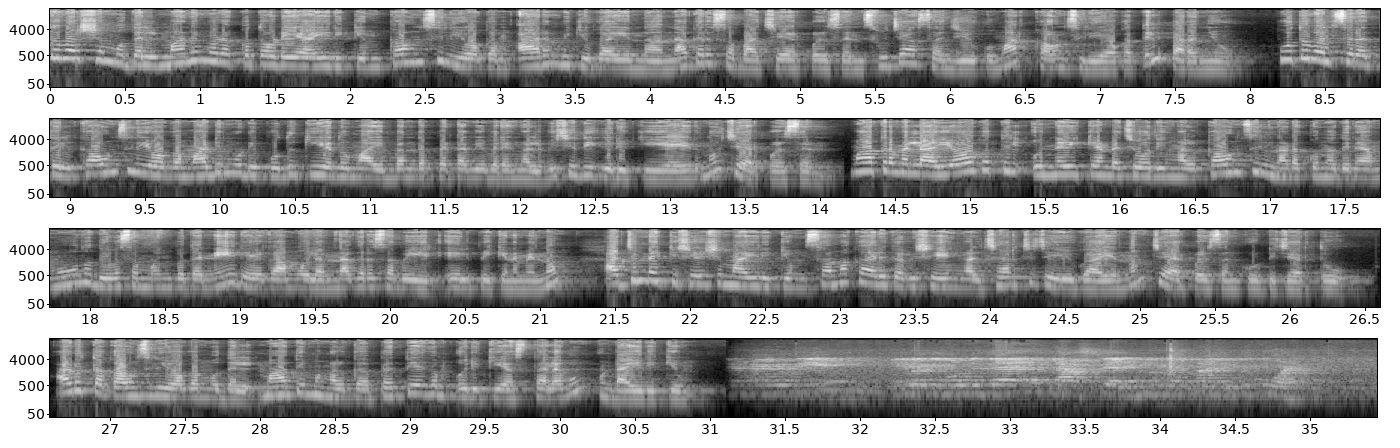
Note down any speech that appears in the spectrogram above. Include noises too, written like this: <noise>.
പുതുവർഷം മുതൽ മണിമുഴക്കത്തോടെയായിരിക്കും കൗൺസിൽ യോഗം ആരംഭിക്കുക എന്ന് നഗരസഭാ ചെയർപേഴ്സൺ സുജാ സഞ്ജീവ് കുമാർ കൗൺസിൽ യോഗത്തിൽ പറഞ്ഞു. പുതുവത്സരത്തിൽ കൌൺസിൽ യോഗം അടിമുടി പുതുക്കിയതുമായി ബന്ധപ്പെട്ട വിവരങ്ങൾ വിശദീകരിക്കുകയായിരുന്നു ചെയർപേഴ്സൺ. മാത്രമല്ല യോഗത്തിൽ ഉന്നയിക്കേണ്ട ചോദ്യങ്ങൾ കൌൺസിൽ നടക്കുന്നതിന് മൂന്ന് ദിവസം മുൻപ് തന്നെ രേഖാമൂലം നഗരസഭയിൽ ഏൽപ്പിക്കണമെന്നും അജണ്ടയ്ക്ക് ശേഷമായിരിക്കും സമകാലിക വിഷയങ്ങൾ ചർച്ച ചെയ്യുക എന്നും ചെയർപേഴ്സൺ കൂട്ടിച്ചേർത്തു. അടുത്ത കൌൺസിൽ യോഗം മുതൽ മാധ്യമങ്ങൾക്ക് പ്രത്യേകം ഒരുക്കിയ സ്ഥലവും ഉണ്ടായിരിക്കും.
